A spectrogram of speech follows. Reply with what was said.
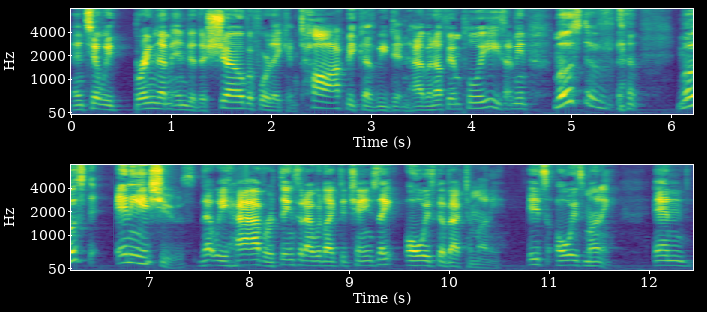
until we bring them into the show before they can talk because we didn't have enough employees. I mean, most of most any issues that we have or things that I would like to change, they always go back to money. It's always money. And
